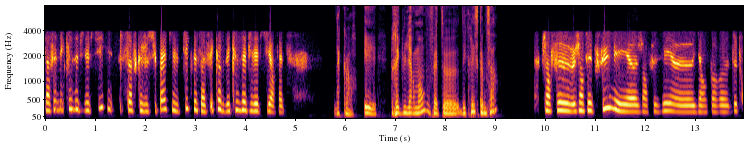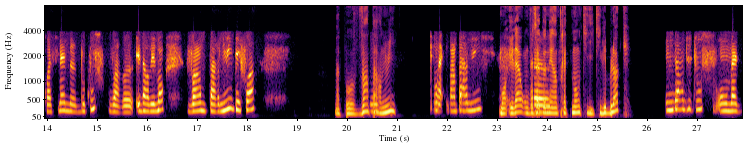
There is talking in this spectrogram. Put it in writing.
Ça fait des crises d'épilepsie, sauf que je suis pas épileptique, mais ça fait comme des crises d'épilepsie en fait. D'accord. Et régulièrement, vous faites euh, des crises comme ça? J'en fais, j'en fais plus, mais euh, j'en faisais euh, il y a encore euh, deux trois semaines beaucoup, voire énormément, 20 par nuit des fois. Ma pauvre, 20 par nuit? Ouais, 20 par nuit. Bon, et là, on vous a donné un traitement qui, qui les bloque? Non du tout. On m'a dit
